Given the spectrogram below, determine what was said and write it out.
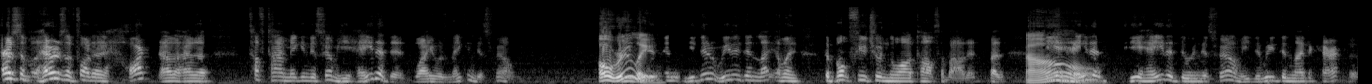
Harrison, Harrison Ford had a hard had a tough time making this film. He hated it while he was making this film. Oh, He really? didn't, he didn't really didn't like. I mean, the book Future Noir talks about it, but Oh, he hated he hated doing this film. He really didn't like the character.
